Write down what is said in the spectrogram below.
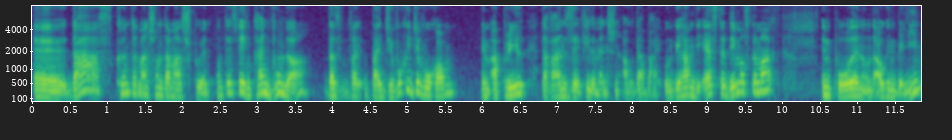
äh, das könnte man schon damals spüren. Und deswegen kein Wunder, dass bei Djewuchi Djewuchom im April, da waren sehr viele Menschen auch dabei. Und wir haben die erste Demos gemacht in Polen und auch in Berlin,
